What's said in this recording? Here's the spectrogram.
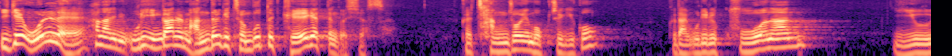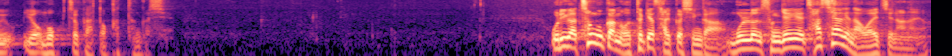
이게 원래 하나님이 우리 인간을 만들기 전부터 계획했던 것이었어요. 그 창조의 목적이고, 그 다음에 우리를 구원한 이유요 목적과 똑같은 것이에요. 우리가 천국 가면 어떻게 살 것인가? 물론 성경에 자세하게 나와 있지는 않아요.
